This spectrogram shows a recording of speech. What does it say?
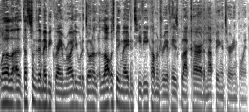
Well, uh, that's something that maybe Graham Reilly would have done. A lot was being made in TV commentary of his black card and that being a turning point.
